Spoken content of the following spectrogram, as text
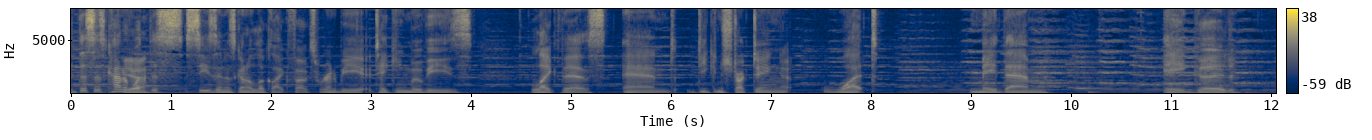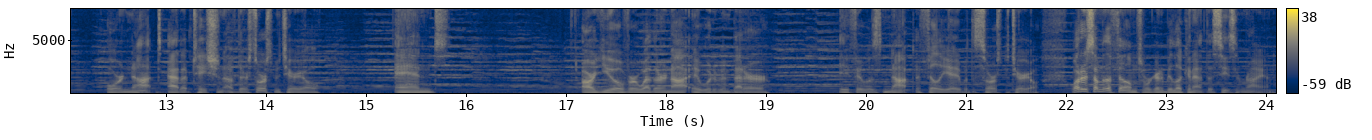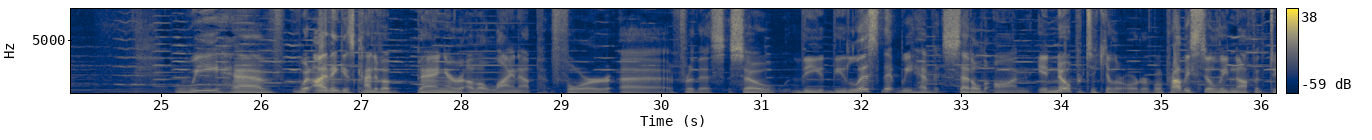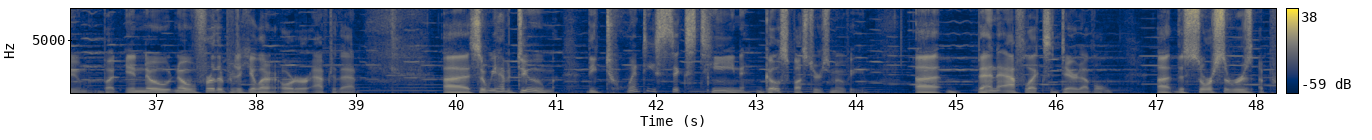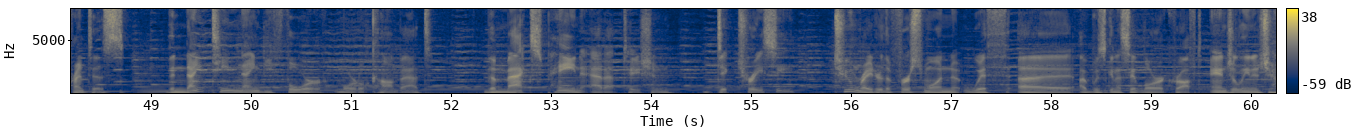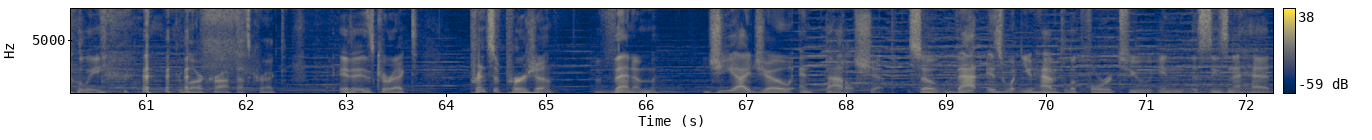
But this is kind of Yeah. what this season is going to look like, folks. We're going to be taking movies like this and deconstructing what made them a good or not adaptation of their source material and argue over whether or not it would have been better if it was not affiliated with the source material. What are some of the films we're going to be looking at this season, Ryan? We have what I think is kind of a banger of a lineup for uh, for this. So the the list that we have settled on in no particular order. We'll probably still leading off with Doom, but in no no further particular order after that. Uh, so we have Doom, the 2016 Ghostbusters movie, uh, Ben Affleck's Daredevil, uh, The Sorcerer's Apprentice, the 1994 Mortal Kombat, the Max Payne adaptation, Dick Tracy, Tomb Raider, the first one with, uh, I was going to say Laura Croft, Angelina Jolie. Laura Croft, that's correct. it is correct. Prince of Persia, Venom, G.I. Joe, and Battleship. So that is what you have to look forward to in the season ahead.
